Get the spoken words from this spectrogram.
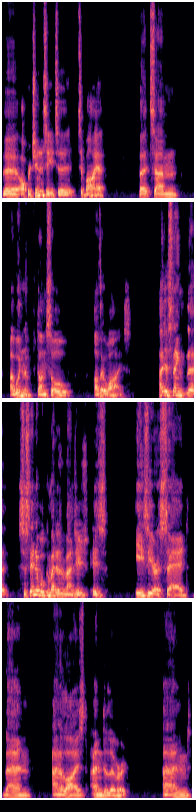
the opportunity to to buy it. But um, I wouldn't have done so otherwise. I just think that sustainable competitive advantage is easier said than analyzed and delivered. And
